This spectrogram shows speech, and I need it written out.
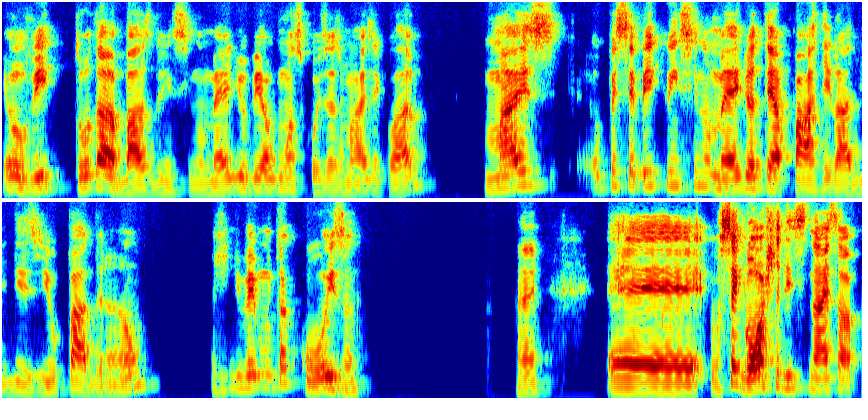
eu vi toda a base do ensino médio, eu vi algumas coisas mais, é claro, mas eu percebi que o ensino médio, até a parte lá de desvio padrão, a gente vê muita coisa, né? É, você gosta de ensinar essa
